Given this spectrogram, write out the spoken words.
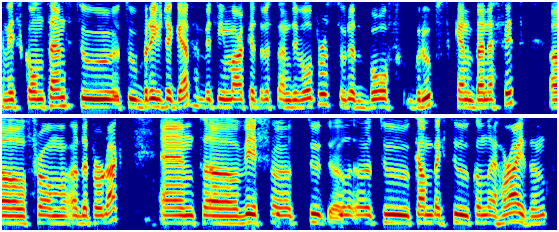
with Kontent to to bridge the gap between marketers and developers so that both groups can benefit uh, from uh, the product. And uh, with uh, to uh, to come back to Kontent horizons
